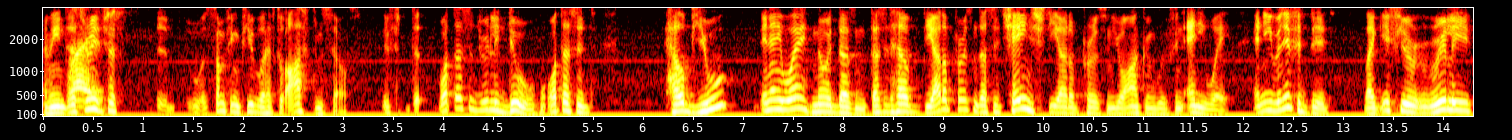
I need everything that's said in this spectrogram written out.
I mean that's right. really just uh, something people have to ask themselves. If the, what does it really do? What does it help you in any way? No it doesn't. Does it help the other person? Does it change the other person you're arguing with in any way? And even if it did like if you really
